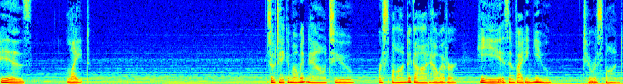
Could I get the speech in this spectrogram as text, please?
is light. So take a moment now to respond to God however He is inviting you to respond.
